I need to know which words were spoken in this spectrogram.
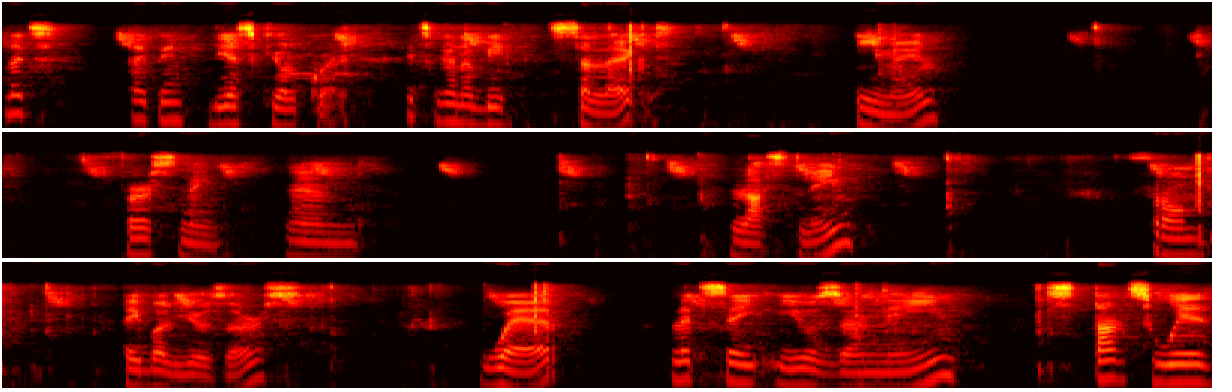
let's type in the SQL query. It's gonna be select email first name and last name from table users where let's say username starts with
